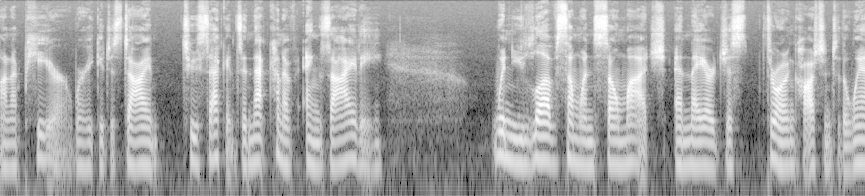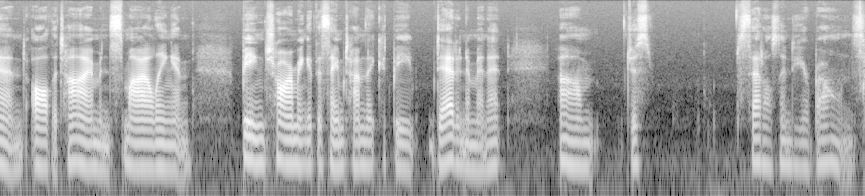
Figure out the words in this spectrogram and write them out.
on a pier where he could just die in two seconds. And that kind of anxiety, when you love someone so much and they are just throwing caution to the wind all the time and smiling and being charming at the same time they could be dead in a minute, um, just settles into your bones.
